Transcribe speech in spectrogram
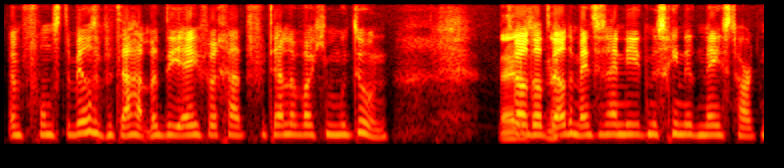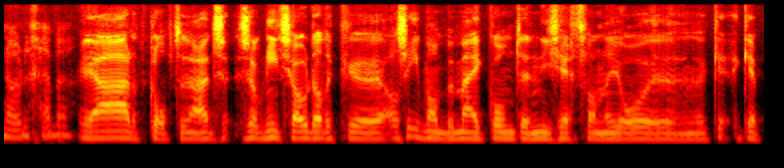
een fonds de beelden betalen die even gaat vertellen wat je moet doen. Nee, Terwijl dat wel de mensen zijn die het misschien het meest hard nodig hebben. Ja, dat klopt. Nou, het is ook niet zo dat ik, uh, als iemand bij mij komt en die zegt van, joh, uh, ik, ik, heb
